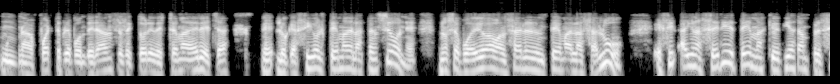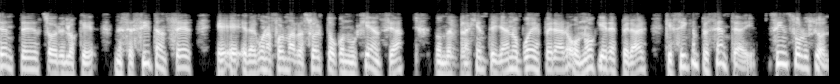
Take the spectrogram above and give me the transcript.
una fuerte preponderancia sectores de extrema derecha, eh, lo que ha sido el tema de las pensiones. No se ha podido avanzar en el tema de la salud. Es decir, hay una serie de temas que hoy día están presentes sobre los que necesitan ser eh, eh, de alguna forma resueltos con urgencia, donde la gente ya no puede esperar o no quiere esperar, que siguen presentes ahí, sin solución.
